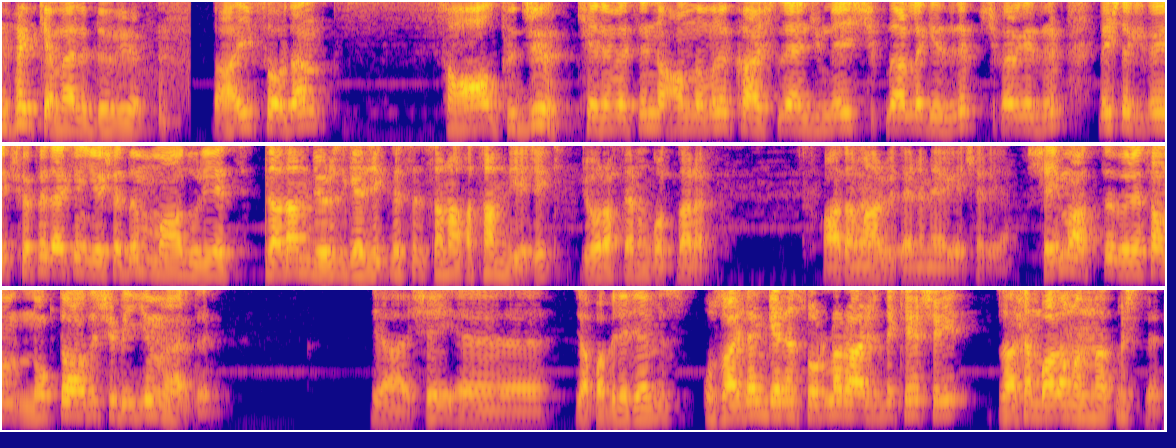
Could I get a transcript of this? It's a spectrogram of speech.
Kemerle dövüyor. Daha ilk sorudan sağaltıcı kelimesinin anlamını karşılayan cümleyi şıklarla gezinip şıklarla gezinip 5 dakikayı çöp ederken yaşadığım mağduriyet. Biz adam diyoruz gelecek nesil sana atam diyecek. Coğrafyanın kodları. Adam Evet. harbi denemeye geçer ya. Şey mi attı böyle tam nokta atışı bilgi mi verdi? Ya şey eee, yapabileceğimiz uzaydan gelen sorular haricindeki her şeyi zaten bu adam anlatmıştı.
